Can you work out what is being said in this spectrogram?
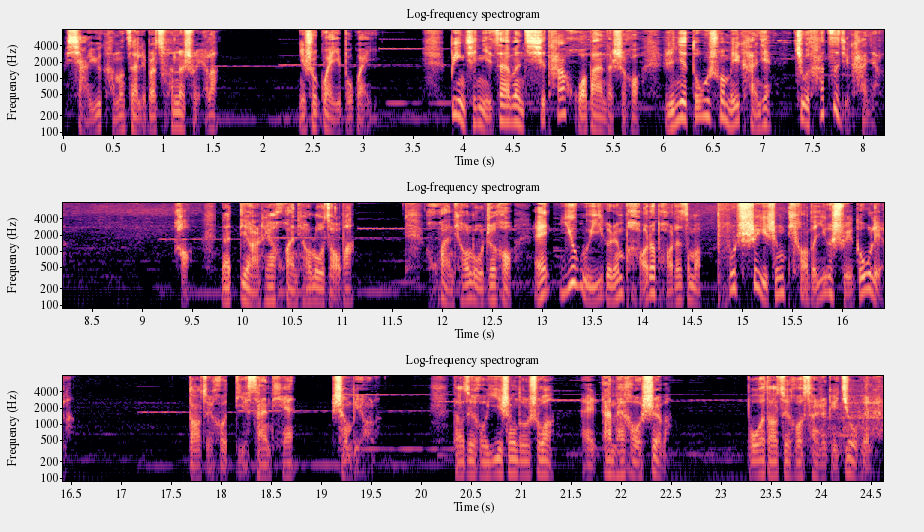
下雨可能在里边存了水了。你说怪异不怪异？并且你再问其他伙伴的时候，人家都说没看见，就他自己看见了。好，那第二天换条路走吧。换条路之后，哎，又有一个人跑着跑着，这么扑哧一声跳到一个水沟里了。到最后第三天生病了，到最后医生都说，哎，安排后事吧。不过到最后算是给救回来了。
